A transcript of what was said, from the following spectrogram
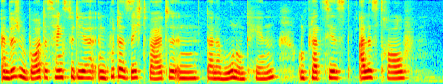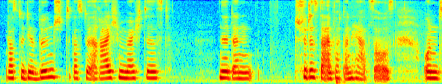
Ein Vision Board, das hängst du dir in guter Sichtweite in deiner Wohnung hin und platzierst alles drauf, was du dir wünschst, was du erreichen möchtest. Ne, dann schüttest du einfach dein Herz aus und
